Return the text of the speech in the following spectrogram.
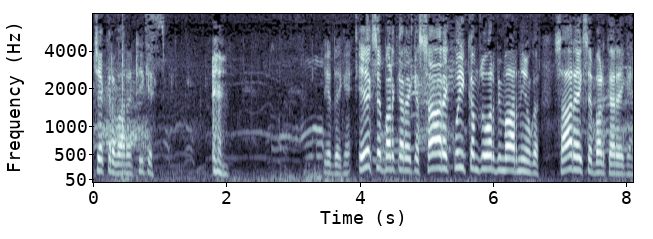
چیک کروا رہے ہیں، ٹھیک ہے۔ یہ دیکھیں، ایک سے بڑھ کر رہ کے سارے کوئی کمزور بیمار نہیں ہوگا، سارے ایک سے بڑھ کر رہ گئے۔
